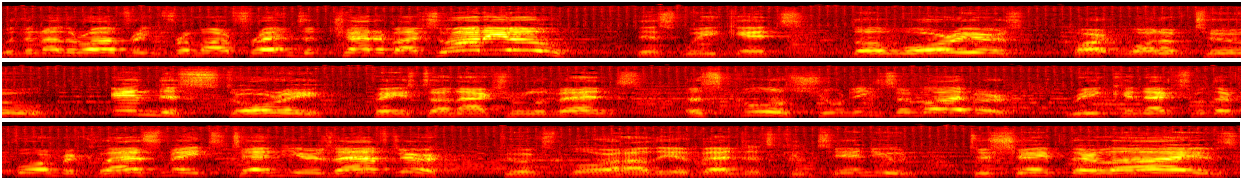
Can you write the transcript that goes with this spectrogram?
with another offering from our friends at Chatterbox Audio. This week it's The Warriors, part one of two. In this story, based on actual events, a school shooting survivor reconnects with their former classmates 10 years after to explore how the event has continued to shape their lives.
